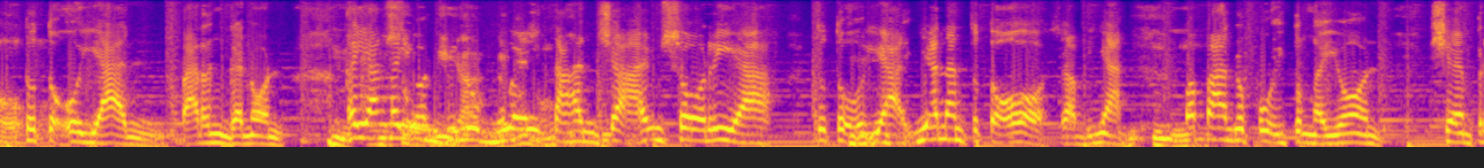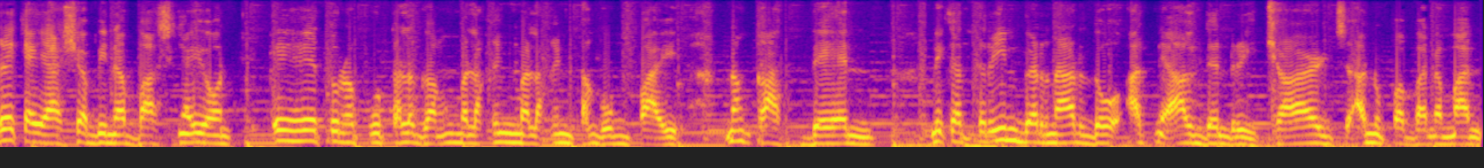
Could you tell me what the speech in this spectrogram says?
Oo. Totoo yan. Parang ganon. Hmm, Kaya I'm ngayon, sorry, ah. binubueltahan siya. I'm sorry ah. Totoo yan. Yan ang totoo, sabi niya. Mm. Paano po ito ngayon? Siyempre, kaya siya binabas ngayon. Eh, ito na po talagang malaking-malaking tagumpay ng Katden ni Catherine Bernardo at ni Alden Richards. Ano pa ba naman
